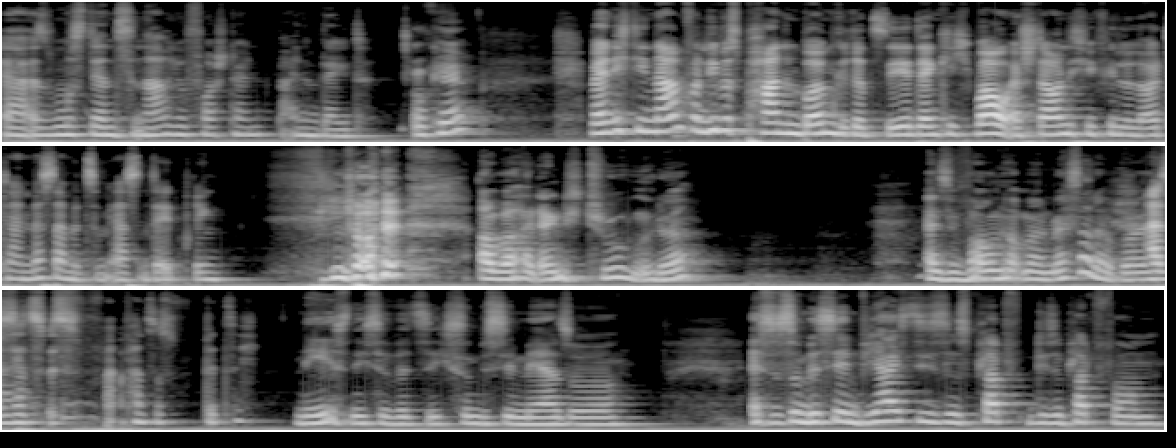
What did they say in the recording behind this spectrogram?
Ja, also du musst dir ein Szenario vorstellen bei einem Date. Okay? Wenn ich die Namen von Liebespaaren in Bäumen geritzt sehe, denke ich, wow, erstaunlich, wie viele Leute ein Messer mit zum ersten Date bringen. Lol. Aber halt eigentlich true, oder? Also warum hat man ein Messer dabei? Also jetzt ist, fandest du es witzig? nee, ist nicht so witzig. So ein bisschen mehr so... Es ist so ein bisschen... Wie heißt dieses Platt, diese Plattform?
